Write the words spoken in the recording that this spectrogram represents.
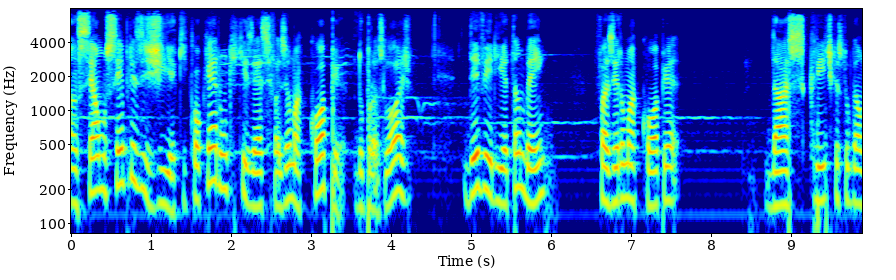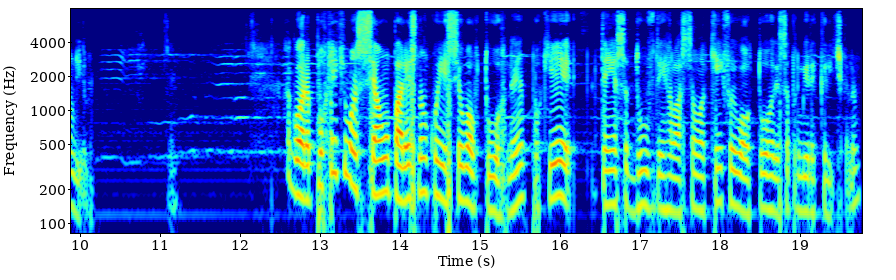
Anselmo sempre exigia que qualquer um que quisesse fazer uma cópia do proslógio deveria também fazer uma cópia das críticas do Gaunilo. Agora, por que, que o Anselmo parece não conhecer o autor? Né? Porque tem essa dúvida em relação a quem foi o autor dessa primeira crítica. Né?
